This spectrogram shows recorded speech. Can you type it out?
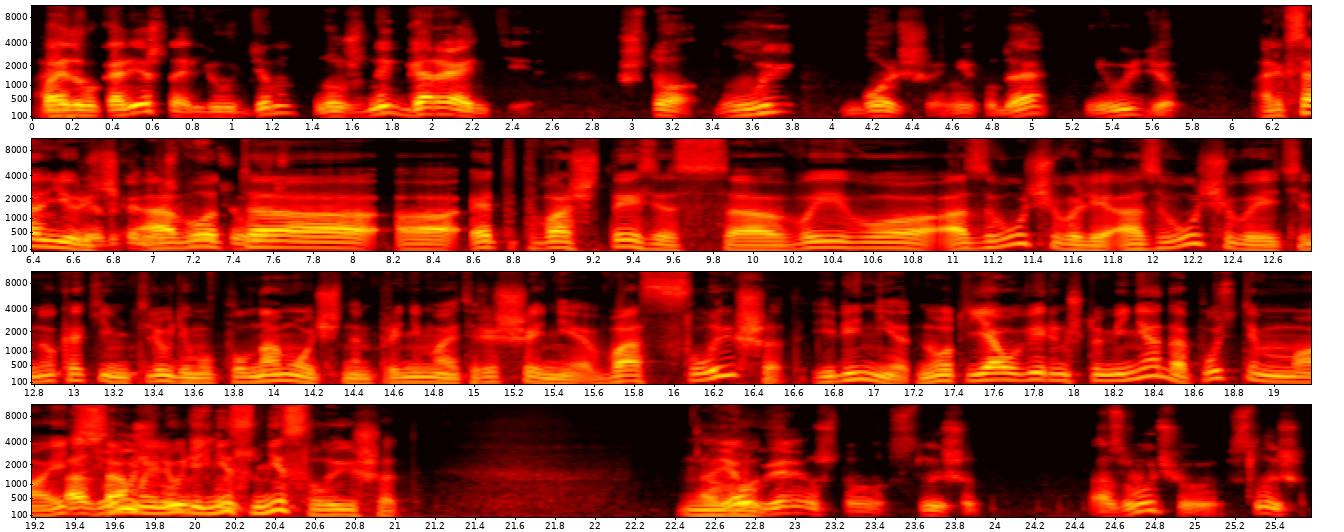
Поэтому, конечно, людям нужны гарантии, что мы больше никуда не уйдем. Александр Юрьевич, это, конечно, а вот а, а, этот ваш тезис, а, вы его озвучивали, озвучиваете, ну, каким-нибудь людям уполномоченным принимать решение, вас слышат или нет? Ну, вот я уверен, что меня, допустим, а, эти Озвучиваю, самые люди не, не слышат. Ну, а вот. я уверен, что слышат. Озвучиваю, слышат.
